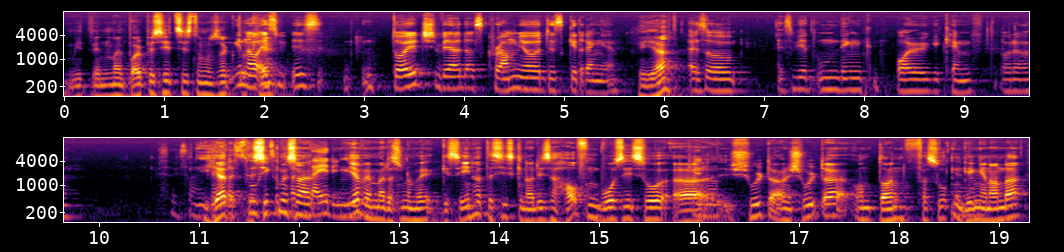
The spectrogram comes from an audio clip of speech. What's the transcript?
Mit, wenn man Ballbesitz ist und man sagt, Genau, okay. es ist, Deutsch wäre das Scrum ja das Gedränge. Ja. Also es wird um den Ball gekämpft oder Sagen, ja, das sieht man so, ja, wenn man das einmal gesehen hat, das ist genau dieser Haufen, wo sie so äh, genau. Schulter an Schulter und dann versuchen genau. gegeneinander.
